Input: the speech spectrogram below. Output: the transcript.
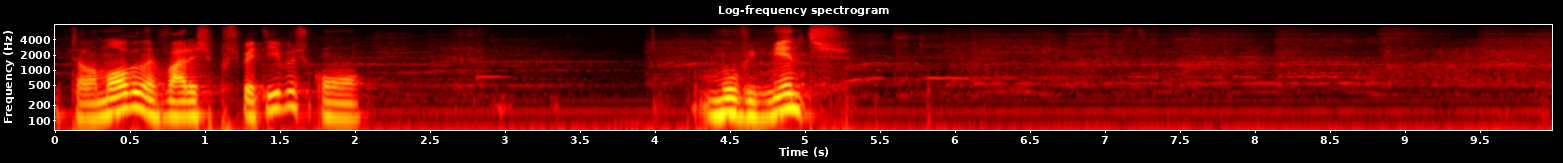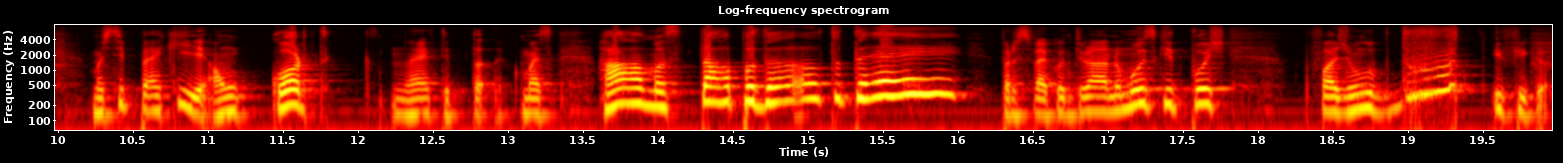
o telemóvel em várias perspectivas, com movimentos. Mas tipo, aqui há um corte, não é? Tipo, tá- começa I'm unstoppable today. Parece que vai continuar na música e depois faz um loop e fica.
